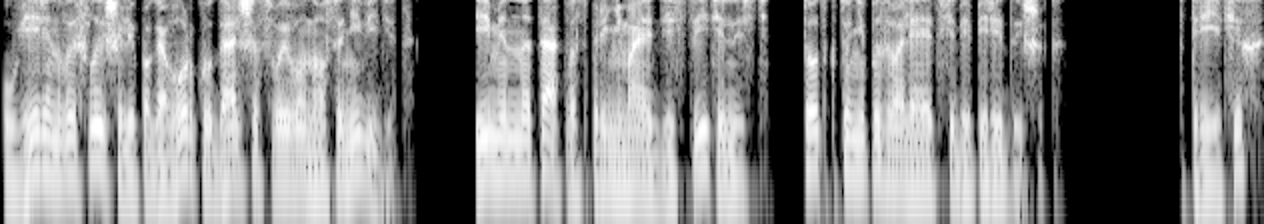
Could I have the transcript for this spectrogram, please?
Уверен, вы слышали поговорку «дальше своего носа не видит». Именно так воспринимает действительность тот, кто не позволяет себе передышек. В-третьих,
